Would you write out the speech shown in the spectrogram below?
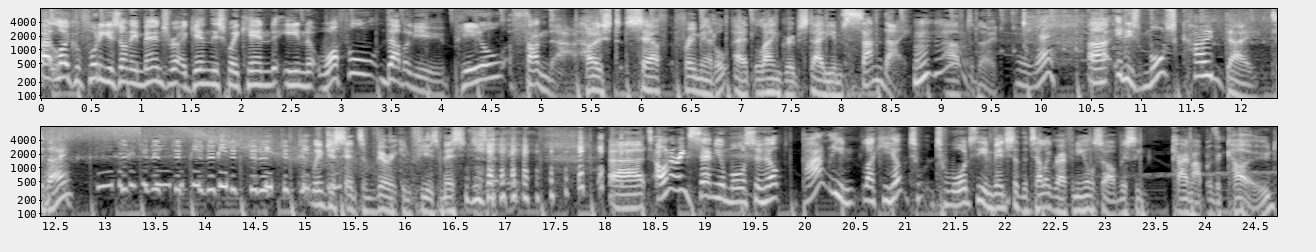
Uh, local footy is on in Mandurah again this weekend in WAFL W. Peel Thunder host South Fremantle at Lane Group Stadium Sunday afternoon. There you go. Uh, it is Morse Code Day today. We've just sent some very confused messages. Uh, it's honouring Samuel Morse, who helped partly, in, like he helped t- towards the invention of the telegraph, and he also obviously came up with a code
